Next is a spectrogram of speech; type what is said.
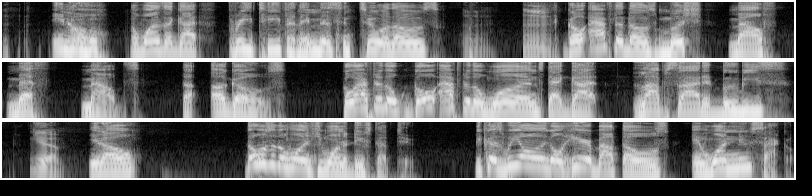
you know, the ones that got three teeth and they missing two of those. Mm. Go after those mush mouth meth mouths. The uggos. Go after the go after the ones that got lopsided boobies. Yeah. You know, those are the ones you want to do stuff to, because we only gonna hear about those in one news cycle.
